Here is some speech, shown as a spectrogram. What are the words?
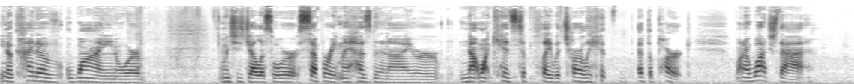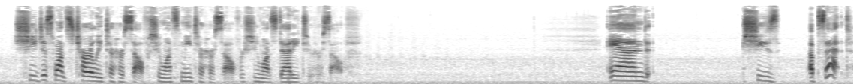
you know, kind of whine or when she's jealous or separate my husband and I or not want kids to play with Charlie at, the park. When I watch that, she just wants Charlie to herself. She wants me to herself or she wants daddy to herself. And she's upset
